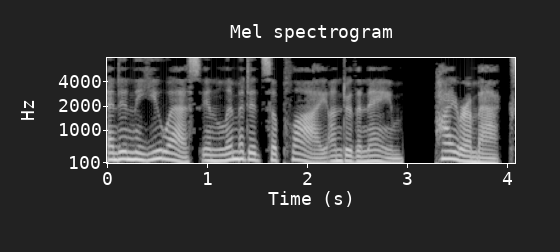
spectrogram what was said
and in the U.S. in limited supply under the name Pyramax.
